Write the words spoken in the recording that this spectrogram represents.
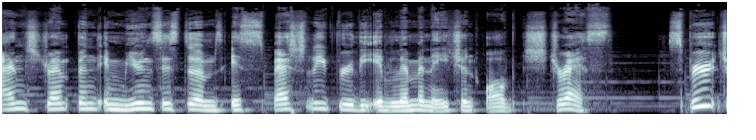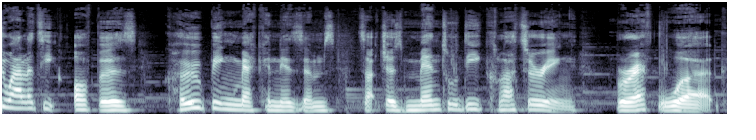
and strengthened immune systems, especially through the elimination of stress. Spirituality offers coping mechanisms such as mental decluttering, breath work,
